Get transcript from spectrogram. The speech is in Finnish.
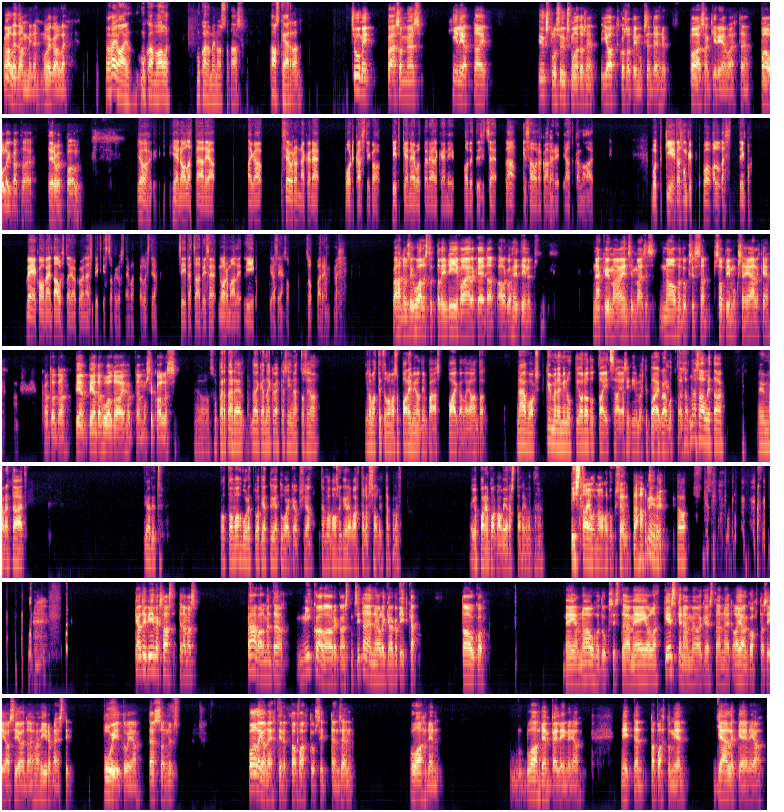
Kalle Tamminen. Moi Kalle. No hei vain, mukava olla mukana menossa taas, taas kerran. Zoomi päässä on myös hiljattain 1 plus 1 muotoisen jatkosopimuksen tehnyt Vaasan kirjeenvaihtaja Pauli Kataja. Terve Pauli. Joo, hienoa olla täällä ja aika seuran näköinen podcasti, kun pitkään neuvottelun jälkeen niin otettiin sitten se lähin saunakaveri jatkamaan. Mutta kiitos munkin puolesta niin VKV taustajoukkoja näistä pitkistä sopimusneuvotteluista ja siitä, että saatiin se normaali liikuntia siihen so- soppariin myös. Vähän tämmöisiä huolestuttavia diiva-elkeitä alkoi heti nyt näkymään ensimmäisissä nauhoituksissa sopimuksen jälkeen. Katsotaan. Pien, pientä huolta aiheuttaa musta ja Kallessa. Joo, supertähden näkyy ehkä siinä, että tosiaan ilmoitti tulevansa pari minuutin päässä paikalla ja antaa näin vuoksi 10 minuuttia odotuttaa itseään ja sitten ilmeisesti paikalla, mutta toisaalta nämä sallitaan. Me ymmärretään, että tietyt totta, vahvuudet tuo tiettyjä etuoikeuksia. Tämä Vausan kirjeenvaihtoille sallittakoon. Ei ole parempaa vierasta tarjolla tähän pistaajalle nauhoitukseen. Tähän on tyydyttävä. Käytiin viimeksi haastattelemassa päävalmentaja Mika Laurikaista, mutta sitä ennen olikin aika pitkä tauko meidän nauhoituksista ja me ei olla keskenämme oikeastaan näitä ajankohtaisia asioita ihan hirveästi puitu ja tässä on nyt paljon ehtinyt tapahtua sitten sen Lahden, Lahden pelin ja niiden tapahtumien jälkeen ja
